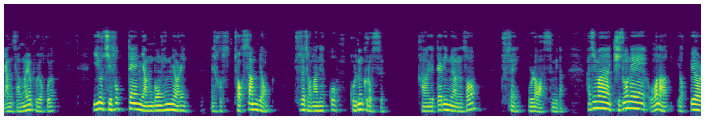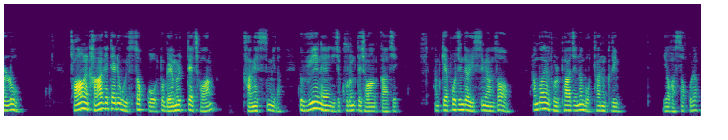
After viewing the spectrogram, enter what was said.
양상을 보였고요. 이후 지속된 양봉 행렬에 적, 산병 추세 전환했고 골든크로스 강하게 때리면서 추세 올라왔습니다. 하지만 기존에 워낙 역배열로 저항을 강하게 때리고 있었고 또 매물대 저항 강했습니다. 그 위에는 이제 구름대 저항까지 함께 포진되어 있으면서 한 번에 돌파하지는 못하는 그림 이어갔었고요.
